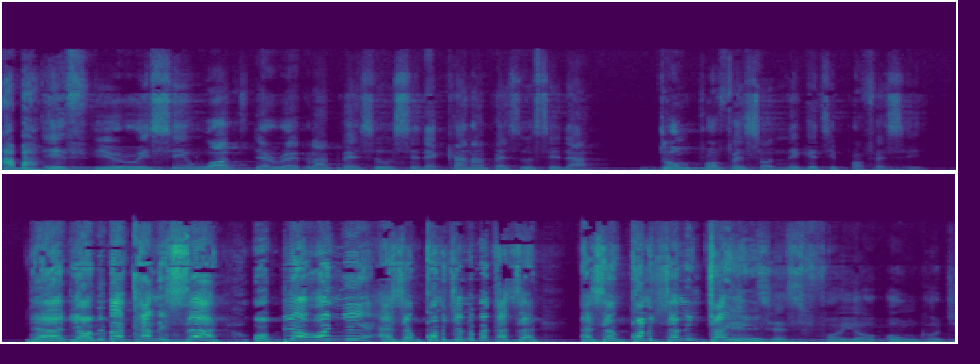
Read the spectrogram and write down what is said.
aba. If you receive what the regular person will say, the carnal person will say that doom prophecy or negative prophecy, deɛ deɛ obi bɛka ne sɛ obi a ɔnye ɛsɛ nkɔmhyɛ no bɛka sɛ ɛsɛ nkɔmhyɛ no ntwa it is for your own good.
